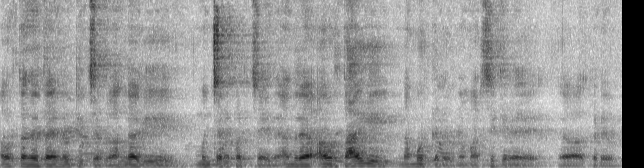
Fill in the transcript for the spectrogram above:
ಅವ್ರ ತಂದೆ ತಾಯಿನೂ ಟೀಚರು ಹಂಗಾಗಿ ಮುಂಚೆನೇ ಪರಿಚಯ ಇದೆ. ಅಂದರೆ ಅವ್ರ ತಾಯಿ ನಮ್ಮೂರ ಕಡೆಯವರು, ನಮ್ಮ ಅರಸೀಕೆರೆ ಕಡೆಯವರು.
